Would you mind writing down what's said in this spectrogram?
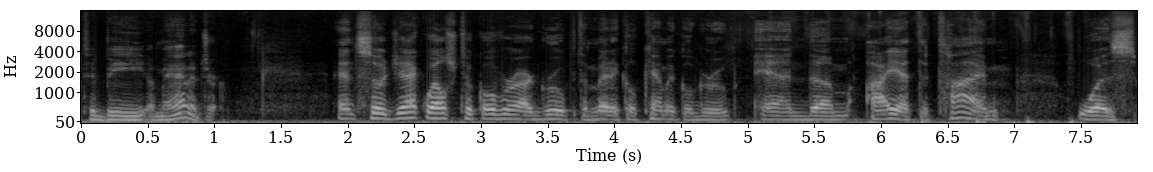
to be a manager. And so Jack Welch took over our group, the medical chemical group, and um, I at the time was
